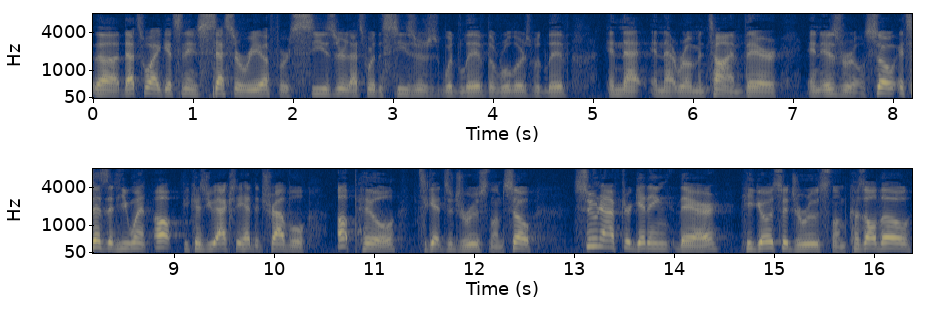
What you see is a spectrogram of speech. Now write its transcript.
Uh, that's why it gets the name Caesarea for Caesar. That's where the Caesars would live, the rulers would live in that in that Roman time there in Israel. So it says that he went up because you actually had to travel uphill to get to Jerusalem. So soon after getting there, he goes to Jerusalem because although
